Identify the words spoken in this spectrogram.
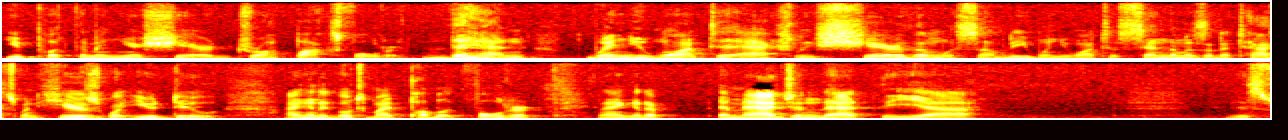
you put them in your shared Dropbox folder. Then, when you want to actually share them with somebody, when you want to send them as an attachment, here's what you do. I'm going to go to my public folder, and I'm going to imagine that the uh, this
